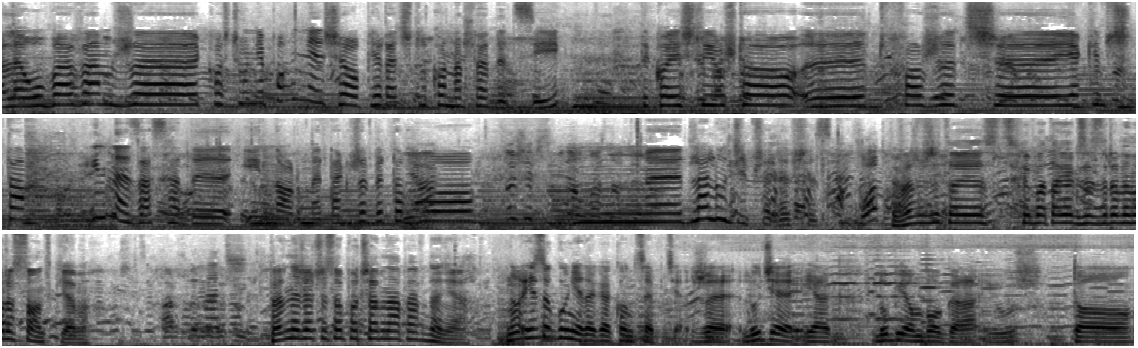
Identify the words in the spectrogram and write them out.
ale uważam, że kościół nie powinien się opierać tylko na tradycji, tylko jeśli już to y, tworzyć y, jakieś tam inne zasady i normy, tak żeby to było mm, y, dla ludzi przede wszystkim. Uważam, że to jest chyba tak jak ze zdrowym rozsądkiem. Pewne rzeczy są potrzebne, a pewne nie. No jest ogólnie taka koncepcja, że ludzie jak lubią Boga już, to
